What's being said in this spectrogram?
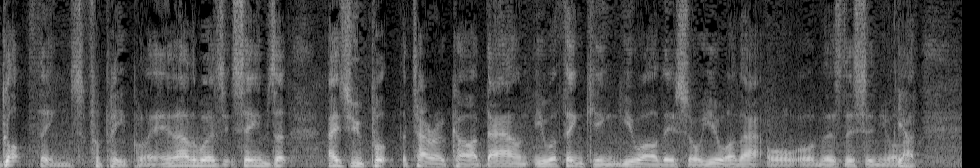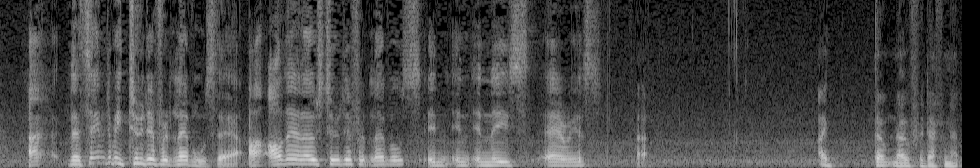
got things for people. In other words, it seems that as you put the tarot card down, you were thinking you are this or you are that or, or there's this in your Yeah. life. Uh, there seem to be two different levels there. Are, are there those two different levels in, in, in these areas? I don't know for definite.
